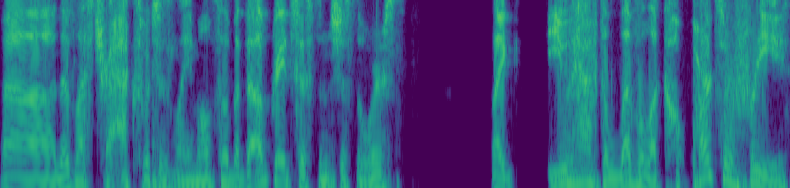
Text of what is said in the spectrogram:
Uh, there's less tracks, which is lame also. But the upgrade system's just the worst. Like you have to level a ca- parts are free,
